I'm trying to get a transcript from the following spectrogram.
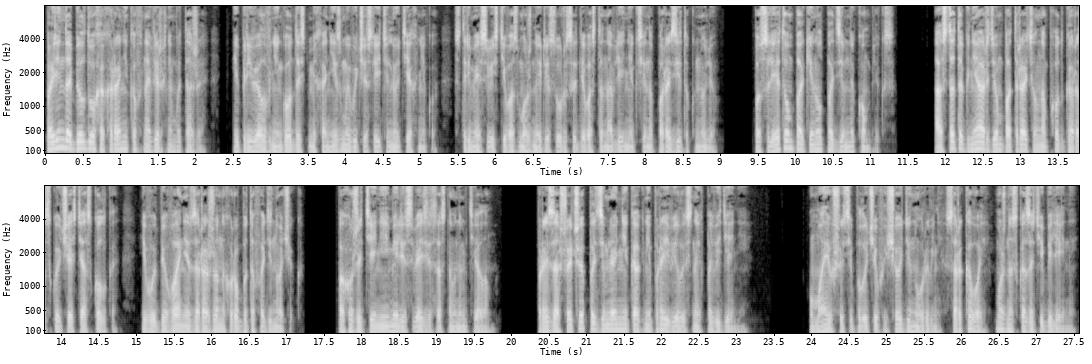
Парень добил двух охранников на верхнем этаже и привел в негодность механизмы и вычислительную технику, стремясь свести возможные ресурсы для восстановления ксенопаразита к нулю. После этого он покинул подземный комплекс. Остаток дня Артём потратил на обход городской части осколка и выбивание зараженных роботов-одиночек. Похоже, те не имели связи с основным телом. Произошедшее под землей никак не проявилось на их поведении. Умаившись и получив еще один уровень, сороковой, можно сказать юбилейный,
